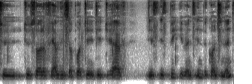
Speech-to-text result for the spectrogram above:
to, to sort of have this opportunity to have this, this big events in the continent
